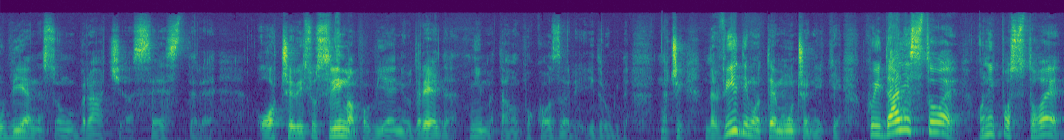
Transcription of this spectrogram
ubijane su mu braća, sestre, očevi su svima pobijeni od reda, njima tamo po Kozari i drugde. Znači, da vidimo te mučenike koji dalje stoje, oni postoje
